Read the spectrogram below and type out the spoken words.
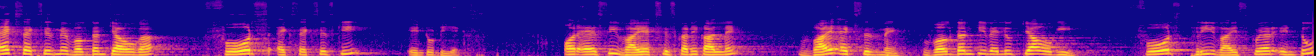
एक्स एक्सिस में वर्क डन क्या होगा? फोर्स एक्स एक्सिस की इंटू डी एक्स और ऐसी वाई एक्सिस का निकाल लें। वाई एक्सिस में वर्क डन की वैल्यू क्या होगी? Force three y square into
